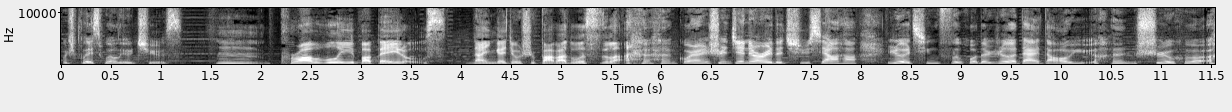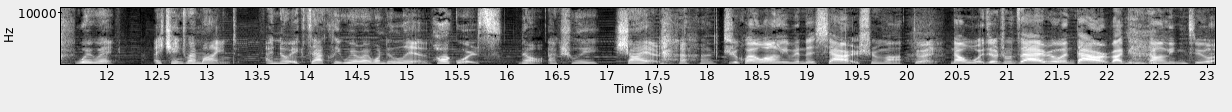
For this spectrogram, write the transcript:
which place will you choose? Hmm, probably Barbados. 那应该就是巴巴多斯了。果然是 January 的取向哈，热情似火的热带岛屿很适合。Wait, wait, I changed my mind. I know exactly where I want to live. Hogwarts. No, actually, Shire. 指环王里面的夏尔是吗？对，那我就住在瑞文大尔吧，给你当邻居了。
